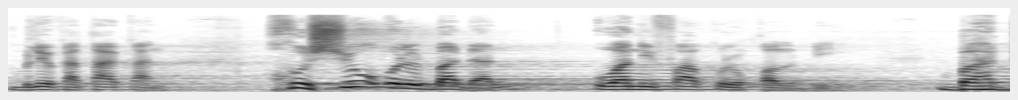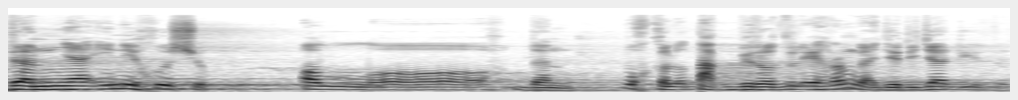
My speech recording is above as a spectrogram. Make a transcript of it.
Beliau katakan, "Khusyu'ul badan wa nifaqul qalbi." Badannya ini khusyuk. Allah dan wah kalau takbiratul ihram nggak jadi-jadi itu.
